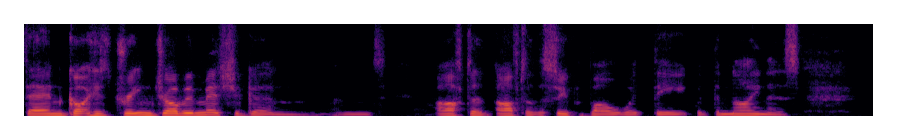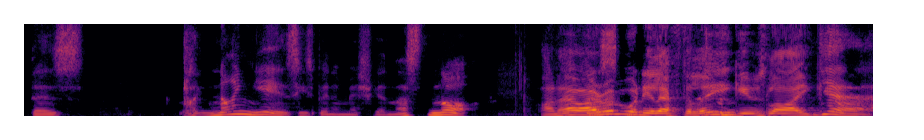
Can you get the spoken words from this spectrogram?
then got his dream job in Michigan, and after after the Super Bowl with the with the Niners, there's like nine years he's been in Michigan. That's not. I know. I remember when he left the league, he was like, yeah.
